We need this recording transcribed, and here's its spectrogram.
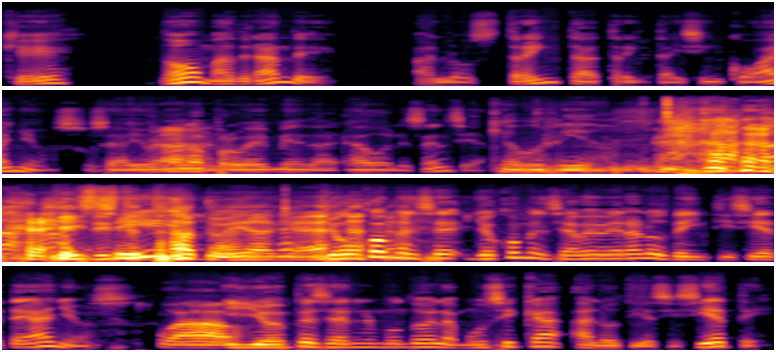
¿qué? No, más grande, a los 30, 35 años. O sea, yo no la Ah. probé en mi adolescencia. Qué aburrido. ¿Qué hiciste Sí. toda tu vida? Yo comencé, yo comencé a beber a los 27 años. Wow. Y yo empecé en el mundo de la música a los 17.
